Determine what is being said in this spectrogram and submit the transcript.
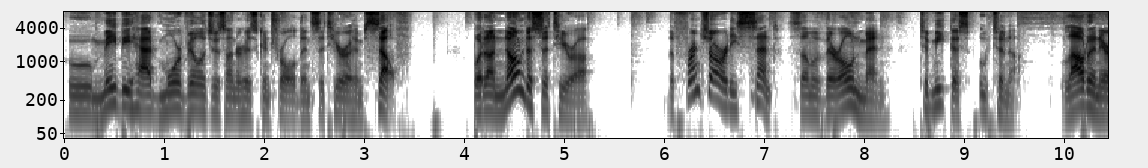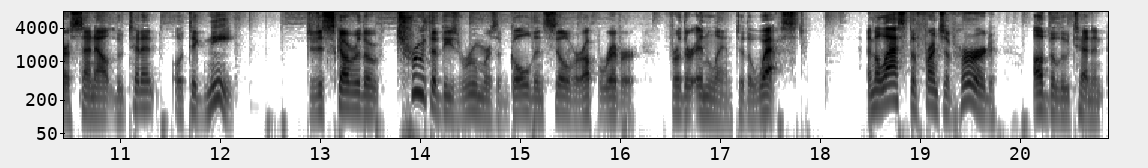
who maybe had more villages under his control than Satira himself. But unknown to Satira, the French already sent some of their own men to meet this Utana. Laudonnière sent out Lieutenant Otigny to discover the truth of these rumors of gold and silver upriver, further inland to the west. And the last the French have heard of the lieutenant,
